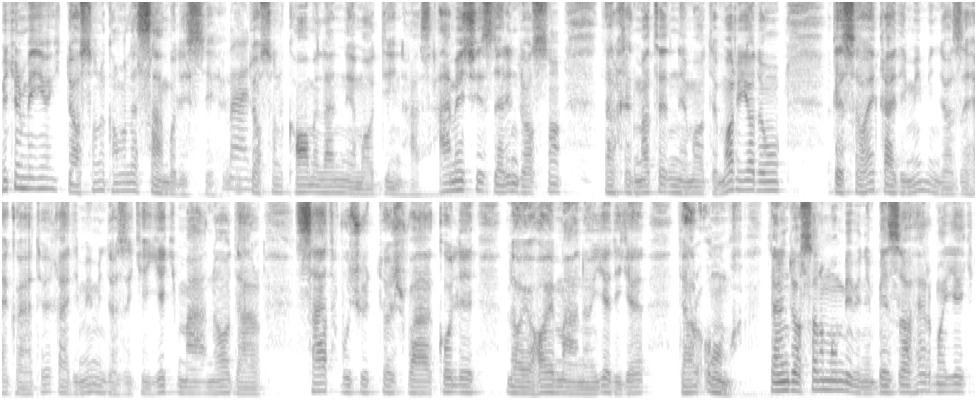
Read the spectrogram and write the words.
می‌تونیم بگیم یک داستان کاملا سمبولیستی بله. داستان کاملا نمادین هست. همه چیز در این داستان در خدمت نماد ما رو یادمون. قصه های قدیمی میندازه حکایت های قدیمی میندازه که یک معنا در سطح وجود داشت و کل لایه های معنایی دیگه در عمق. در این داستان ما می‌بینیم به ظاهر ما یک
